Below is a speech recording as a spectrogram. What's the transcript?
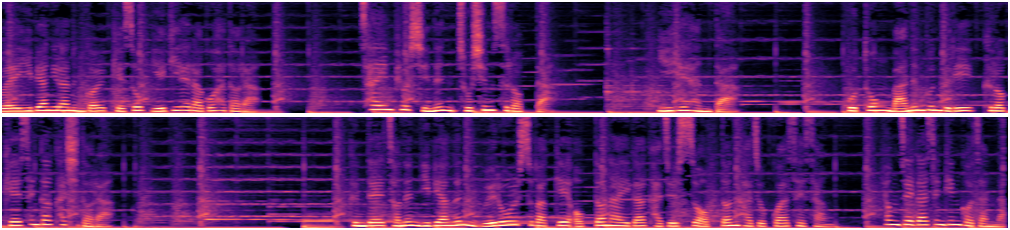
왜 입양이라는 걸 계속 얘기해라고 하더라. 차인표 씨는 조심스럽다. 이해한다. 보통 많은 분들이 그렇게 생각하시더라. 근데 저는 입양은 외로울 수밖에 없던 아이가 가질 수 없던 가족과 세상, 형제가 생긴 거잖나.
